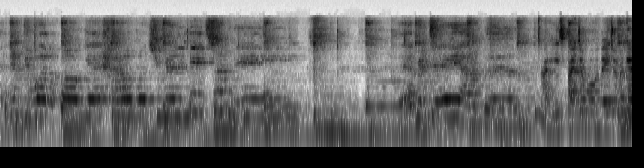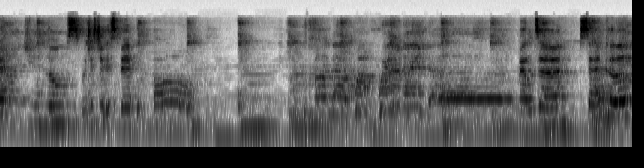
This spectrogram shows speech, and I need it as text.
And if you ever forget how much you really need to me. Every day I will. Right, he's find out what we made of again. Thumbs. We'll just do this bit. Oh, find out what we're made of. Well done. Circle.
